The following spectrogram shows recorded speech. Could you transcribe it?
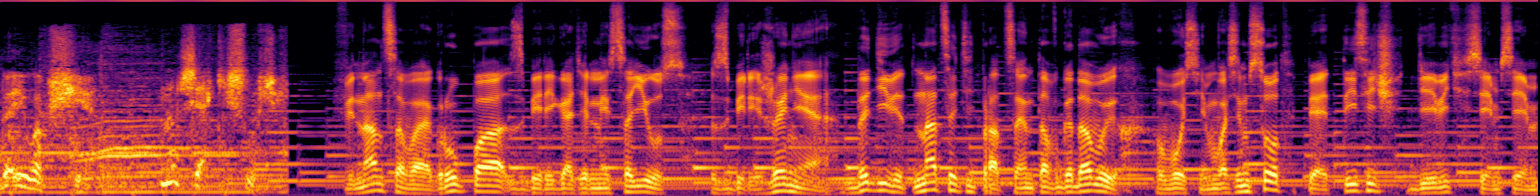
Да и вообще на всякий случай. Финансовая группа «Сберегательный союз». Сбережения до 19% годовых. 8 800 5000 977.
